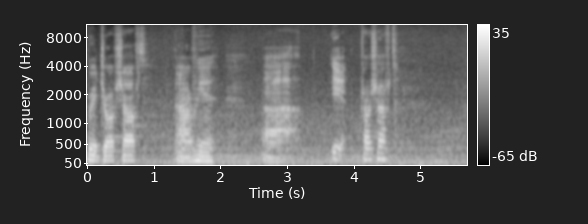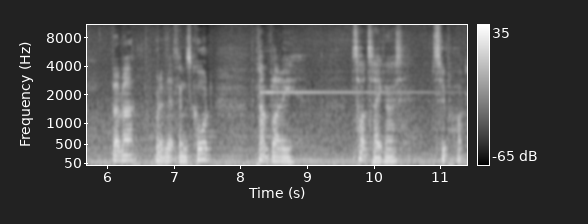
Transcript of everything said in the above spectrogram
rear drive shaft, uh, rear, uh, yeah, drive shaft, blah blah, whatever that thing's called. Can't bloody, it's hot today guys, super hot.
